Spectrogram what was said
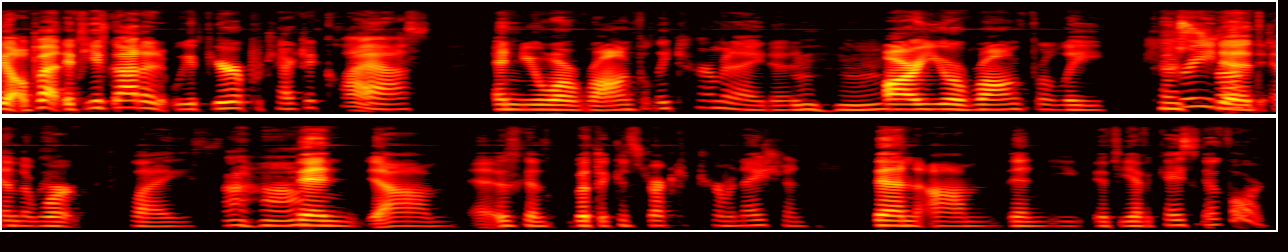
deal. But if you've got it if you're a protected class and you're wrongfully terminated Mm-hmm. or you're wrongfully treated in the workplace Uh huh. then um, it was con- with the constructive termination, then um, then you, if you have a case, go forward.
